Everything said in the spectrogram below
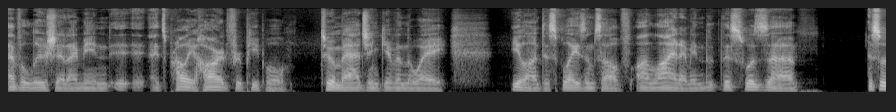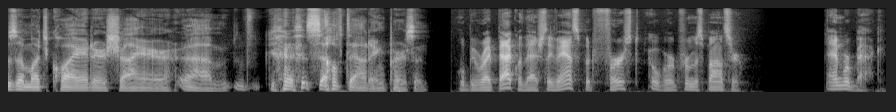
evolution. I mean, it, it's probably hard for people to imagine given the way Elon displays himself online. I mean, th- this was uh this was a much quieter, shyer, um, self doubting person. We'll be right back with Ashlee Vance, but first, a word from a sponsor. And we're back.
